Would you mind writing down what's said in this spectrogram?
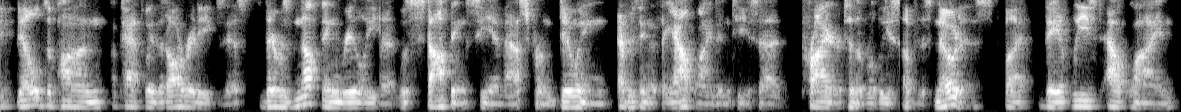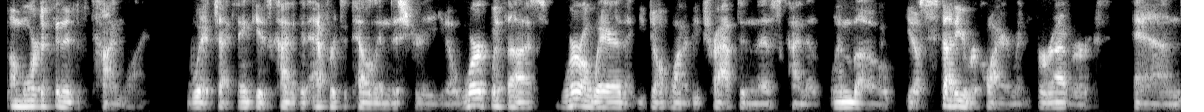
It builds upon a pathway that already exists. There was nothing really that was stopping CMS from doing everything that they outlined in TCET prior to the release of this notice, but they at least outline a more definitive timeline which I think is kind of an effort to tell industry, you know, work with us. We're aware that you don't want to be trapped in this kind of limbo, you know, study requirement forever. And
